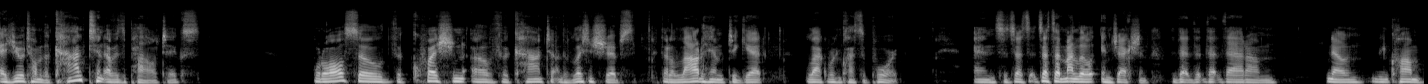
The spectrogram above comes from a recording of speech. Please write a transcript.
as you were talking about the content of his politics, but also the question of the content of the relationships that allowed him to get black working class support. And so that's that's my little injection that that that, that um you know we can call him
